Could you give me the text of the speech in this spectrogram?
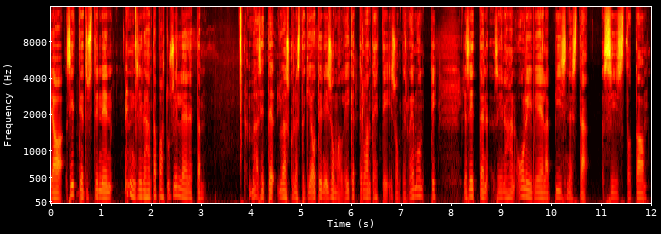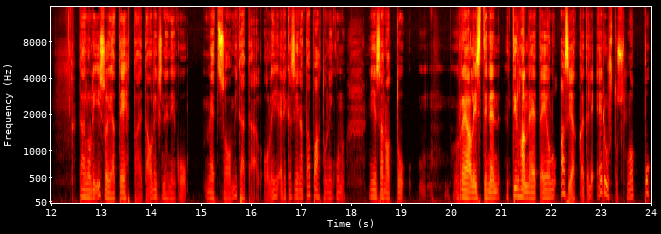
Ja sitten tietysti niin siinähän tapahtui silleen, että mä sitten Jyväskylästäkin otin isomman liiketilan, tehtiin isompi remontti ja sitten siinähän oli vielä bisnestä, siis tota, täällä oli isoja tehtaita, oliko ne niin kuin metsoa, mitä täällä oli. Eli siinä tapahtui niin, kuin niin sanottu realistinen tilanne, että ei ollut asiakkaita, eli edustus loppu.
